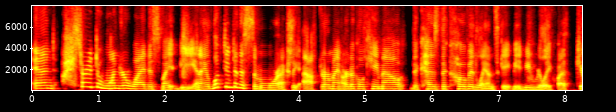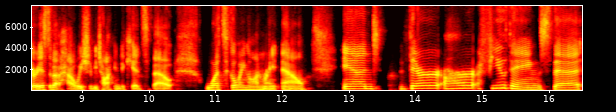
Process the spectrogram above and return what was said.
And I started to wonder why this might be. And I looked into this some more actually after my article came out because the COVID landscape made me really quite curious about how we should be talking to kids about what's going on right now. And there are a few things that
